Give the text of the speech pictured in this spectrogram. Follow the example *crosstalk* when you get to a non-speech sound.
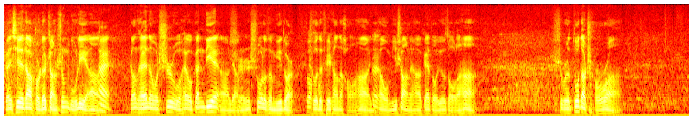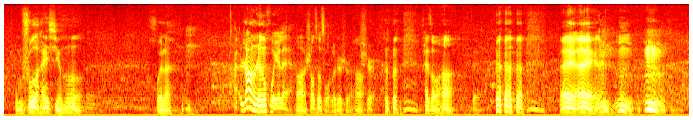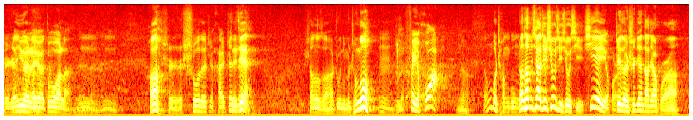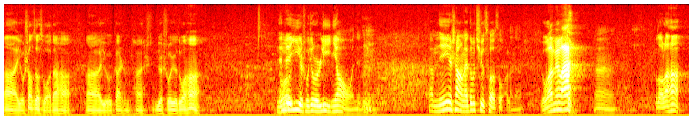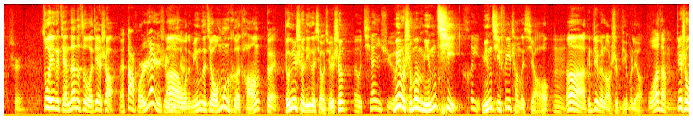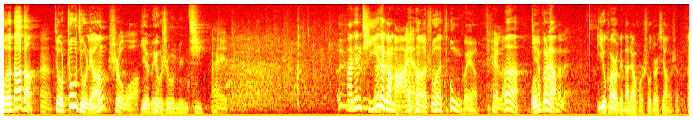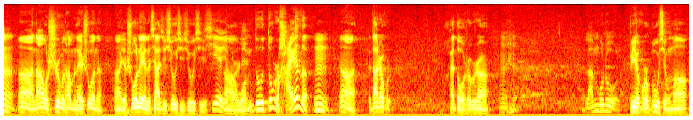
感谢大伙儿的掌声鼓励啊！哎，刚才呢，我师傅还有干爹啊，两个人说了这么一段说的非常的好哈。你嗯看我们一上来哈，该走就走了哈，是不是多大仇啊？我们说的还行，回来。还让人回来。啊，上厕所了这是哈，是，*laughs* 还走哈？对，*laughs* 哎哎，嗯嗯。这人越来越多了。嗯。嗯，好，是说的这还真的再见。上厕所啊，祝你们成功。嗯，废话，嗯，能不成功？让他们下去休息休息。歇一会儿。这段时间大家伙儿啊啊，有上厕所的哈啊，有干什么哈，越说越多哈。您这艺术就是利尿啊，您这。那么您一上来都去厕所了呢？有完没完？嗯，不走了哈。是。做一个简单的自我介绍哎，大伙儿认识一下。啊，我的名字叫孟鹤堂，对，德云社的一个小学生，哎呦，谦虚。没。有什么名气，嘿，名气非常的小嗯，啊，跟这位老师比不了。我怎么？这是我的搭档，嗯，叫周九良，是我。也没有什么名气。哎。*laughs* 那您提他干嘛呀？啊，*laughs* 说完痛快呀。对了，嗯，我们解哥俩乏的来了。一块儿给大家伙儿说段相声。嗯，啊，拿我师傅他们来说呢，啊，也说累了，下去休息休息。啊，歇一会儿。我。们都都是孩子嗯啊，给大家伙儿还走是不是？嗯，*laughs* 拦不住了。憋会儿不行吗？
